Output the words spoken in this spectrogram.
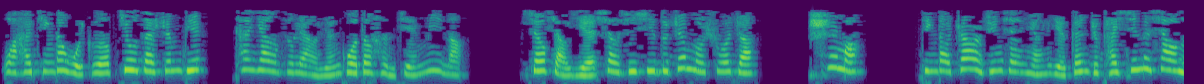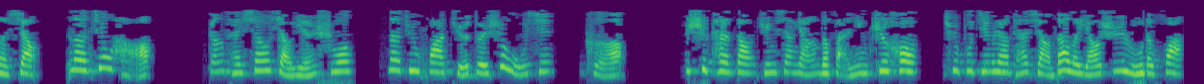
我还听到我哥就在身边，看样子两人过得很甜蜜呢。肖小爷笑嘻嘻的这么说着，是吗？听到这儿，金向阳也跟着开心的笑了笑。那就好。刚才萧小言说那句话绝对是无心，可是看到君向阳的反应之后，却不禁让他想到了姚诗如的话。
